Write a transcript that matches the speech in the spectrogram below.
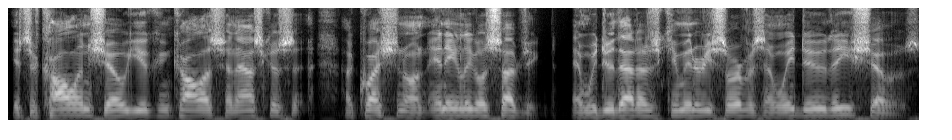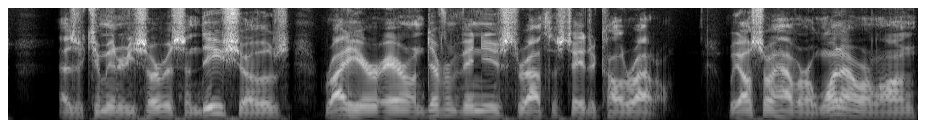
It's a call-in show. You can call us and ask us a question on any legal subject. And we do that as a community service, and we do these shows as a community service. And these shows right here air on different venues throughout the state of Colorado. We also have our one hour long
